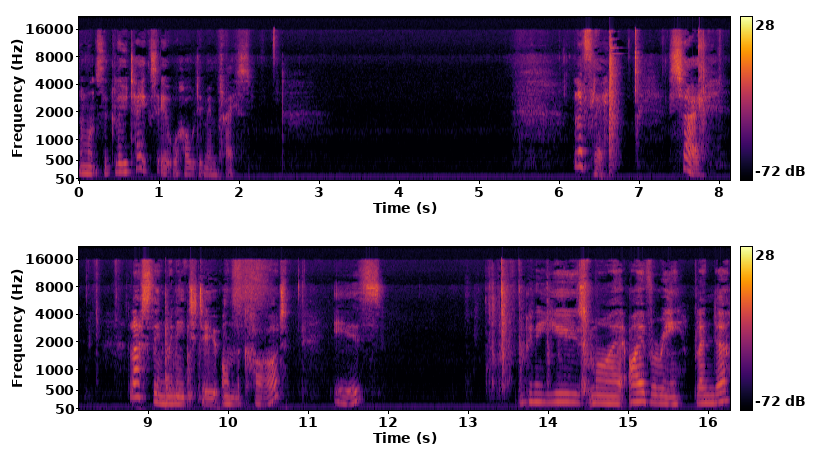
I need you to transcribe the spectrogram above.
and once the glue takes it will hold him in place. Lovely. So, last thing we need to do on the card is I'm going to use my ivory blender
